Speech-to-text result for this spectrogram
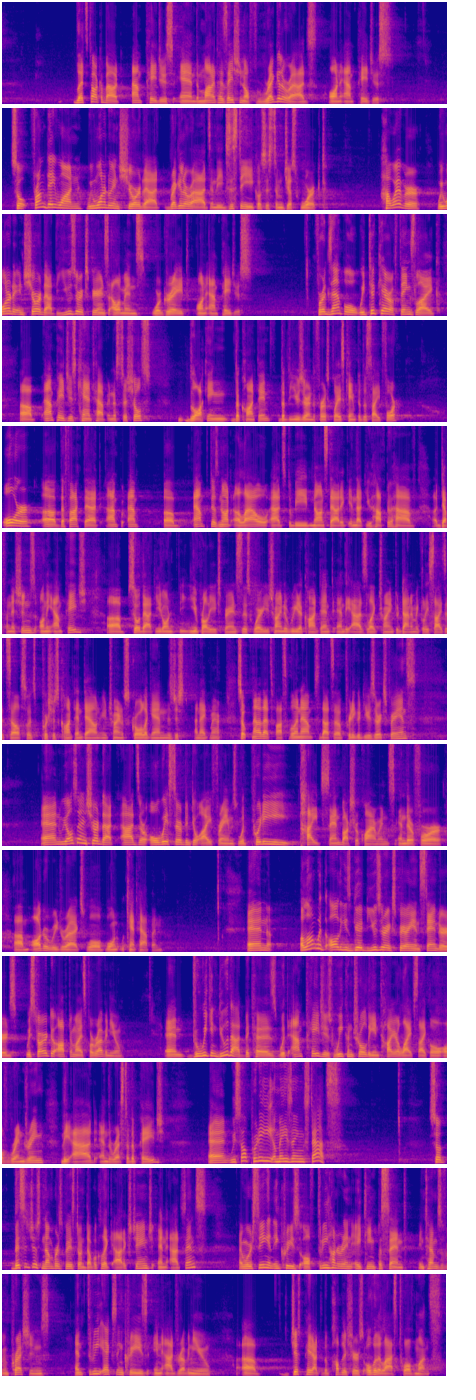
let's talk about AMP pages and the monetization of regular ads on AMP pages. So from day one, we wanted to ensure that regular ads and the existing ecosystem just worked. However, we wanted to ensure that the user experience elements were great on AMP pages. For example, we took care of things like uh, AMP pages can't have interstitials blocking the content that the user in the first place came to the site for, or uh, the fact that AMP, AMP uh, AMP does not allow ads to be non-static in that you have to have uh, definitions on the AMP page uh, so that you don't, you've probably experienced this where you're trying to read a content and the ad's like trying to dynamically size itself so it pushes content down and you're trying to scroll again. It's just a nightmare. So none of that's possible in AMP, so that's a pretty good user experience. And we also ensured that ads are always served into iframes with pretty tight sandbox requirements, and therefore um, auto redirects will, won't, can't happen. And along with all these good user experience standards, we started to optimize for revenue. And we can do that because with AMP pages, we control the entire lifecycle of rendering the ad and the rest of the page. And we saw pretty amazing stats. So this is just numbers based on DoubleClick Ad Exchange and AdSense. And we're seeing an increase of 318% in terms of impressions and 3x increase in ad revenue uh, just paid out to the publishers over the last 12 months.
